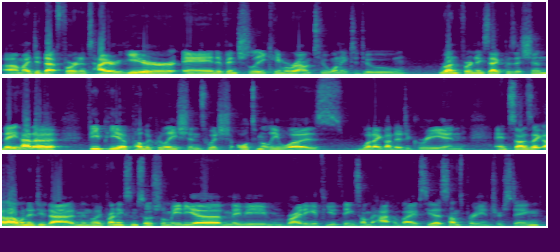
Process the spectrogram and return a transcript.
Um, I did that for an entire year and eventually came around to wanting to do run for an exec position. They had a VP of public relations, which ultimately was what I got a degree in. And so I was like, oh, I want to do that. I mean, like running some social media, maybe writing a few things on behalf of IFC. That sounds pretty interesting.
